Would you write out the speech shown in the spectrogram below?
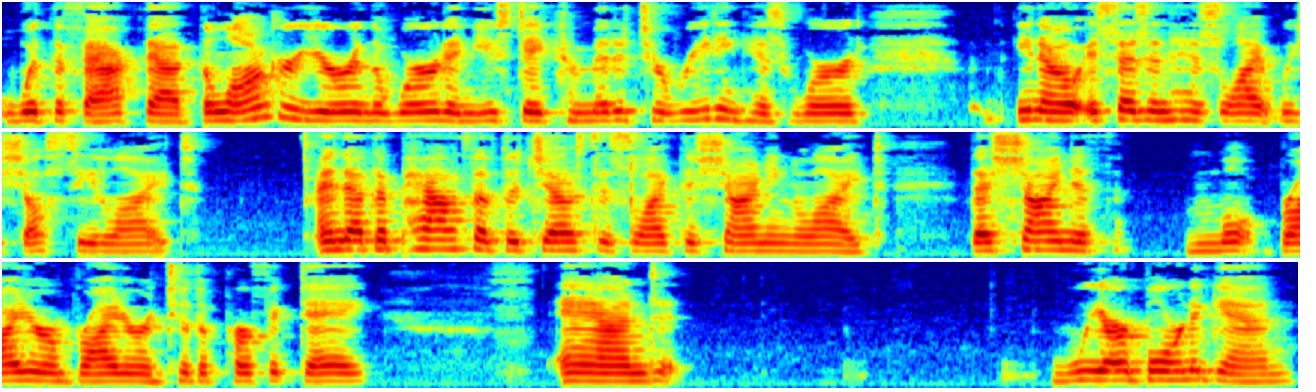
with the fact that the longer you're in the Word and you stay committed to reading His Word, you know, it says, in His light we shall see light. And that the path of the just is like the shining light that shineth brighter and brighter into the perfect day. And we are born again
